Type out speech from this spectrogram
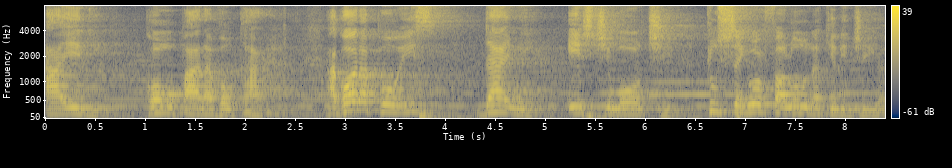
a ele como para voltar. Agora, pois, dai-me este monte que o Senhor falou naquele dia.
